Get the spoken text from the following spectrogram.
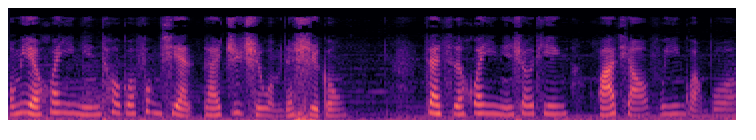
我们也欢迎您透过奉献来支持我们的事工。再次欢迎您收听华侨福音广播。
